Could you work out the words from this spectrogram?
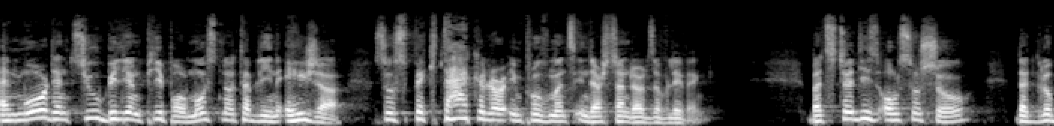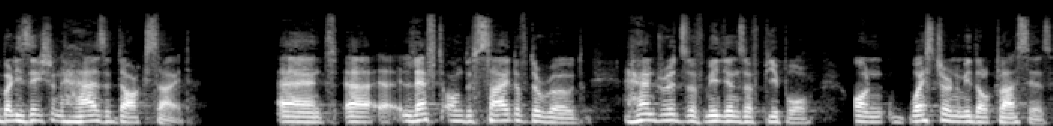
And more than 2 billion people, most notably in Asia, saw spectacular improvements in their standards of living. But studies also show that globalization has a dark side. And uh, left on the side of the road, hundreds of millions of people on Western middle classes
